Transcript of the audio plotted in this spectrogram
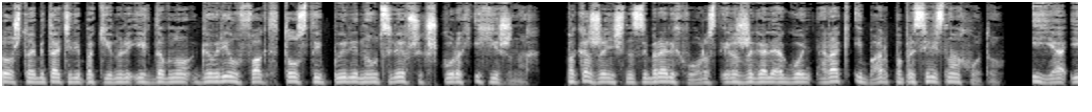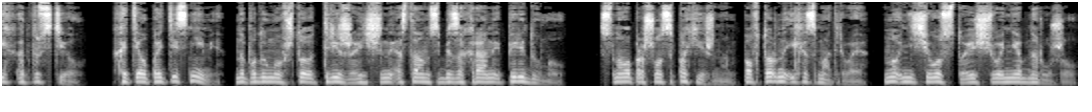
То, что обитатели покинули их давно, говорил факт толстой пыли на уцелевших шкурах и хижинах. Пока женщины собирали хворост и разжигали огонь, Рак и Бар попросились на охоту. И я их отпустил. Хотел пойти с ними, но подумав, что три женщины останутся без охраны, передумал. Снова прошелся по хижинам, повторно их осматривая, но ничего стоящего не обнаружил.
